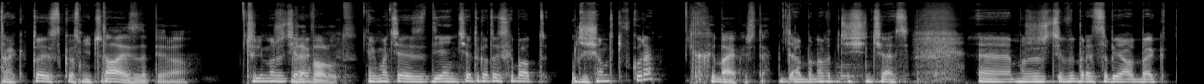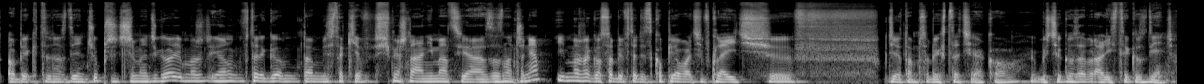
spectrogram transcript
Tak, to jest kosmiczne. To jest dopiero Czyli możecie, rewolut. jak macie zdjęcie, tylko to jest chyba od dziesiątki w górę? Chyba jakoś tak. albo nawet 10S. E, możecie wybrać sobie obiekt, obiekt na zdjęciu, przytrzymać go i, może, i on wtedy go, tam jest taka śmieszna animacja zaznaczenia i można go sobie wtedy skopiować i wkleić e, w, gdzie tam sobie chcecie, jako jakbyście go zabrali z tego zdjęcia.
